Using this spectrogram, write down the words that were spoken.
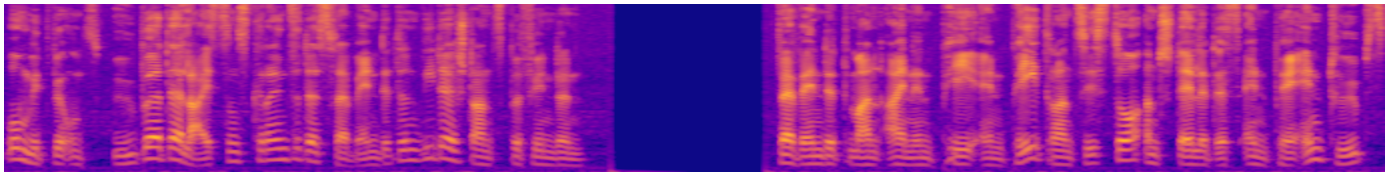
womit wir uns über der Leistungsgrenze des verwendeten Widerstands befinden. Verwendet man einen PNP-Transistor anstelle des NPN-Typs,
